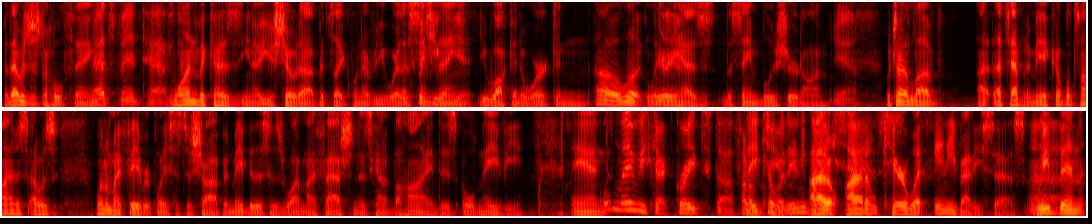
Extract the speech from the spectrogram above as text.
But that was just a whole thing. That's fantastic. One because you know you showed up. It's like whenever you wear That's the same you thing, get. you walk into work and oh look, Larry Yeah. has the same blue shirt on, Yeah. which I love. I, that's happened to me a couple times. I was one of my favorite places to shop, and maybe this is why my fashion is kind of behind is Old Navy, and Old Navy's got great stuff. I don't care do. what anybody I don't. says. I don't care what anybody says. We've Uh. been.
